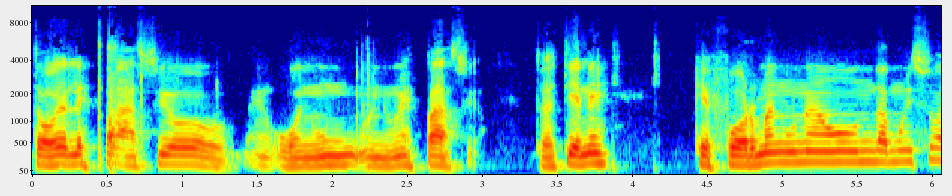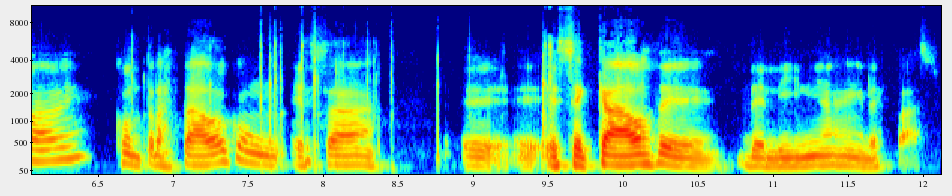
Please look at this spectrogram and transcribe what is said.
todo el espacio o en un, espacio. Entonces tienes que forman una onda muy suave contrastado con esa, eh, ese caos de, de, líneas en el espacio.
